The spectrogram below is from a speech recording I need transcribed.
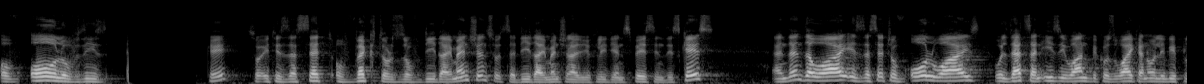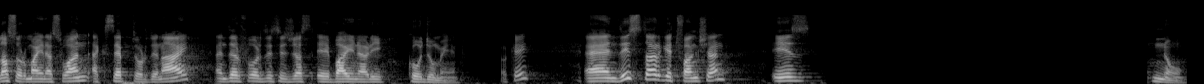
of all of these. Okay? So it is a set of vectors of d dimensions. So it's a d-dimensional Euclidean space in this case. And then the y is the set of all y's. Well, that's an easy one because y can only be plus or minus 1, accept or deny. And therefore, this is just a binary codomain. Okay? And this target function is no.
